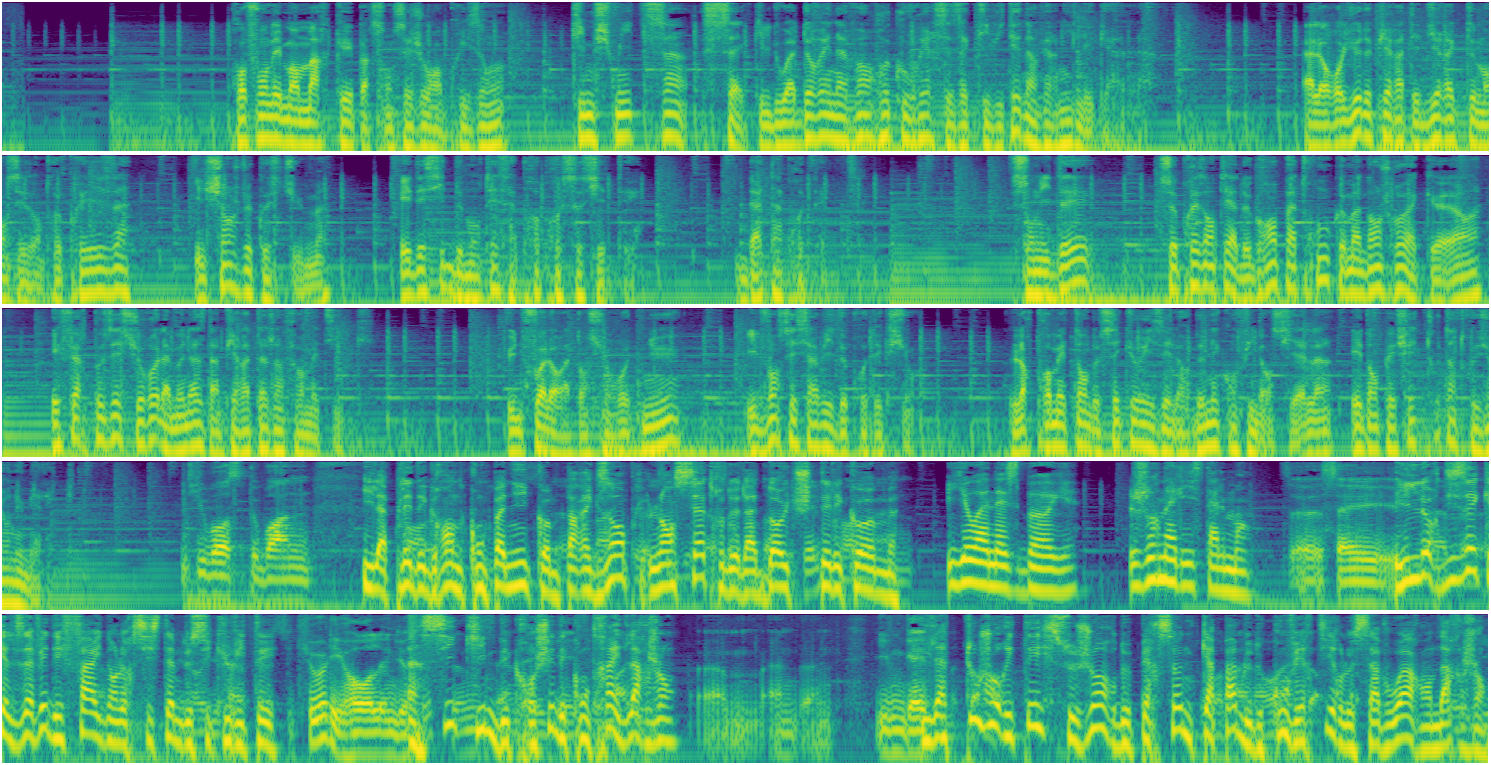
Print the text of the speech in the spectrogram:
Profondément marqué par son séjour en prison, Kim Schmitz sait qu'il doit dorénavant recouvrir ses activités d'un vernis légal. Alors au lieu de pirater directement ses entreprises, il change de costume et décide de monter sa propre société, Data Protect. Son idée Se présenter à de grands patrons comme un dangereux hacker et faire peser sur eux la menace d'un piratage informatique. Une fois leur attention retenue, il vend ses services de protection, leur promettant de sécuriser leurs données confidentielles et d'empêcher toute intrusion numérique. Il appelait des grandes compagnies comme par exemple l'ancêtre de la Deutsche Telekom. Johannes Boy, journaliste allemand. Et il leur disait qu'elles avaient des failles dans leur système de sécurité. Ainsi, Kim décrochait des contrats et de l'argent. Il a toujours été ce genre de personne capable de convertir le savoir en argent.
